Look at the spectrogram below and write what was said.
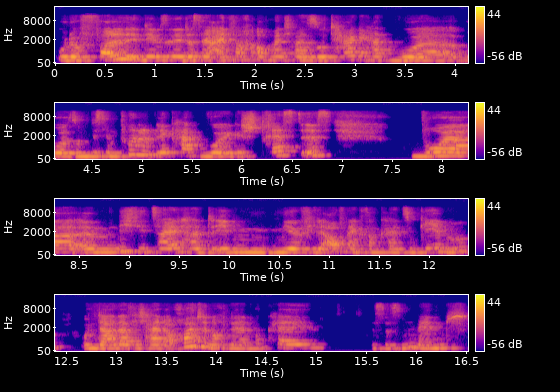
oder voll in dem Sinne, dass er einfach auch manchmal so Tage hat, wo er, wo er so ein bisschen Tunnelblick hat, wo er gestresst ist, wo er ähm, nicht die Zeit hat, eben mir viel Aufmerksamkeit zu geben. Und da darf ich halt auch heute noch lernen, okay, es ist ein Mensch,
